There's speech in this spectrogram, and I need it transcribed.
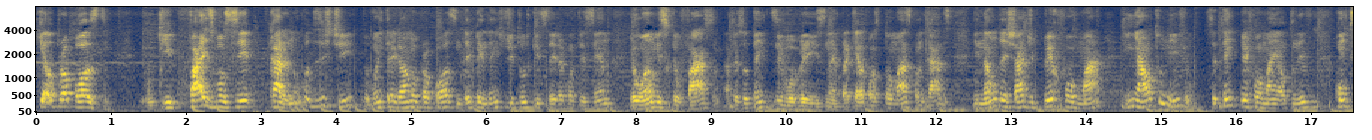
que é o propósito. O que faz você, cara, eu não vou desistir, eu vou entregar o meu propósito, independente de tudo que esteja acontecendo. Eu amo isso que eu faço. A pessoa tem que desenvolver isso, né? Para que ela possa tomar as pancadas e não deixar de performar em alto nível. Você tem que performar em alto nível com o que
